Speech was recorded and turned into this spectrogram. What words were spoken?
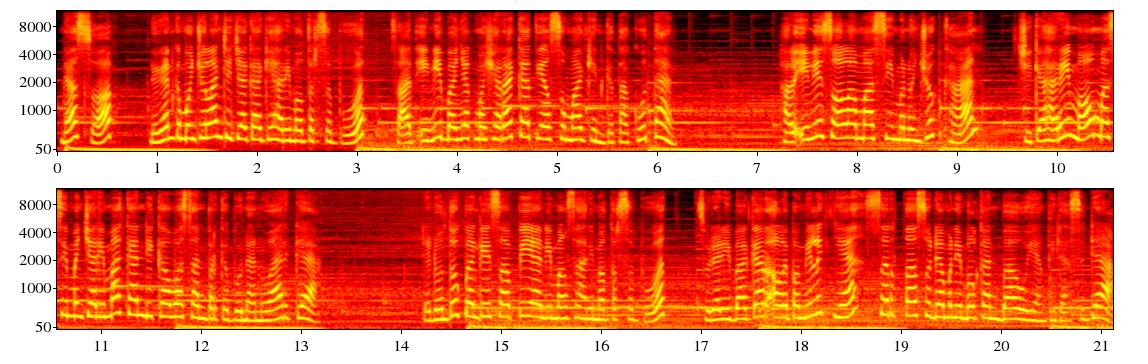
Nah sob, dengan kemunculan jejak kaki harimau tersebut, saat ini banyak masyarakat yang semakin ketakutan. Hal ini seolah masih menunjukkan jika harimau masih mencari makan di kawasan perkebunan warga. Dan untuk bangkai sapi yang dimangsa harimau tersebut, sudah dibakar oleh pemiliknya serta sudah menimbulkan bau yang tidak sedap.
